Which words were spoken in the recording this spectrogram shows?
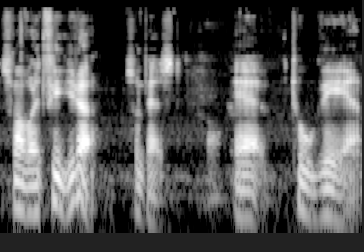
som har varit fyra som bäst. Eh, tog VM.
